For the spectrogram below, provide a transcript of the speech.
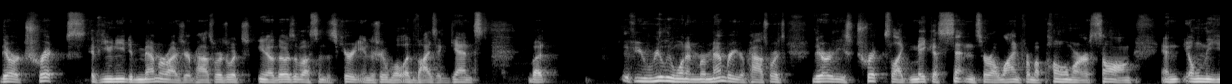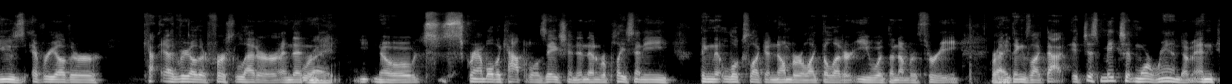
there are tricks if you need to memorize your passwords which you know those of us in the security industry will advise against But if you really want to remember your passwords, there are these tricks like make a sentence or a line from a poem or a song and only use every other every other first letter and then right. you know scramble the capitalization and then replace anything that looks like a number like the letter e with the number 3 right. and things like that it just makes it more random and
